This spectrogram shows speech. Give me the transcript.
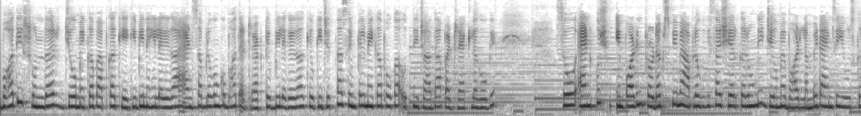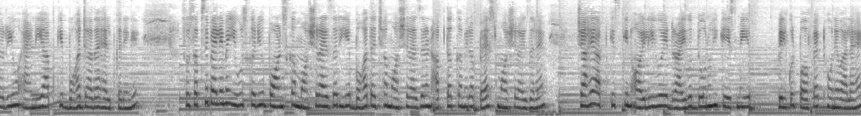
बहुत ही सुंदर जो मेकअप आपका केकी भी नहीं लगेगा एंड सब लोगों को बहुत अट्रैक्टिव भी लगेगा, क्योंकि जितना सिंपल मेकअप होगा, उतनी ज़्यादा आप अट्रैक्ट लगोगे। सो so, एंड कुछ इंपॉर्टेंट प्रोडक्ट्स भी मैं आप लोगों के साथ शेयर करूँगी जो मैं बहुत लंबे टाइम से यूज़ कर रही हूँ एंड ये आपकी बहुत ज़्यादा हेल्प करेंगे। सो so, सबसे पहले मैं यूज़ कर रही हूँ पॉन्ड्स का मॉइस्चराइज़र ये बहुत अच्छा मॉइस्चराइज़र एंड अब तक का मेरा बेस्ट मॉइस्चराइज़र है। चाहे आपकी स्किन ऑयली हो या ड्राई हो दोनों ही केस में ये बिल्कुल परफेक्ट होने वाला है।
